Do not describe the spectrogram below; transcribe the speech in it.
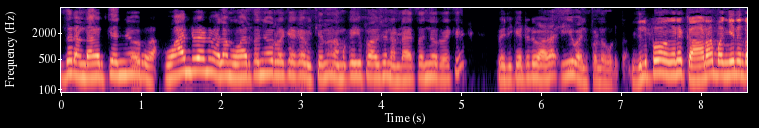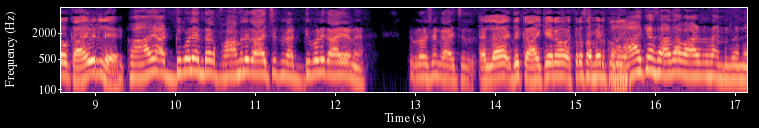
ഇത് രണ്ടായിരത്തി അഞ്ഞൂറ് രൂപ. മൂവായിരം രൂപയാണ് വില. മൂവായിരത്തി അഞ്ഞൂറ് രൂപയ്ക്കൊക്കെ വിൽക്കുന്നത് നമുക്ക് ഈ പ്രാവശ്യം രണ്ടായിരത്തി അഞ്ഞൂറ് രൂപയ്ക്ക് വെരിക്കേറ്റഡ് വാഴ ഈ വലിപ്പമുള്ള കൊടുക്കാം. ഇതിലിപ്പോ അങ്ങനെ കാണാൻ ഭംഗിയുണ്ടാവും കായ വരില്ലേ? കായ അടിപൊളി. എന്റെ ഫാമിൽ കായച്ചിട്ടുണ്ട്. അടിപൊളി കായാണ് ഈ പ്രാവശ്യം കായ്ച്ചത്. അല്ല ഇത് കായ്ക്കാനോ എത്ര സമയം എടുക്കും? കായ്ക്കാൻ സാധാ വാഴ സമയം തന്നെ.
